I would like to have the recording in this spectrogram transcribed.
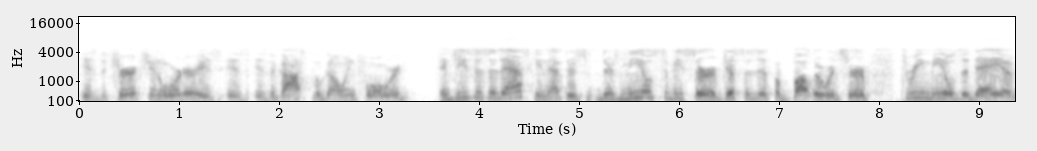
Is the church in order? Is, is, is the gospel going forward? And Jesus is asking that. There's, there's meals to be served, just as if a butler would serve three meals a day of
